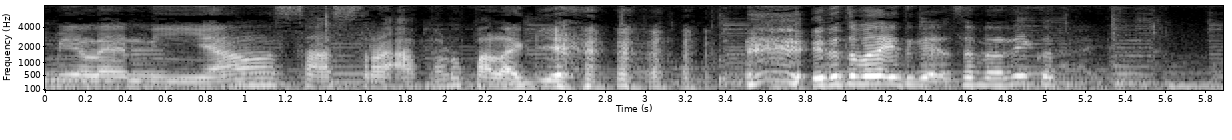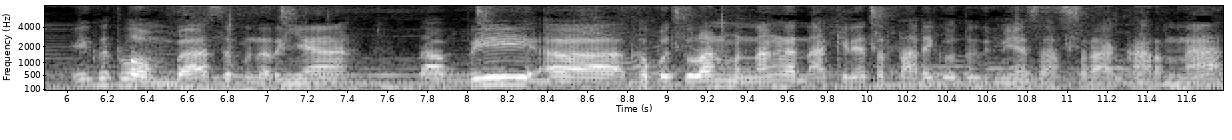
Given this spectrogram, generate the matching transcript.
milenial sastra apa lupa lagi ya. Itu sebenarnya itu sebenarnya ikut ikut lomba sebenarnya tapi uh, kebetulan menang dan akhirnya tertarik untuk dunia sastra. Karena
